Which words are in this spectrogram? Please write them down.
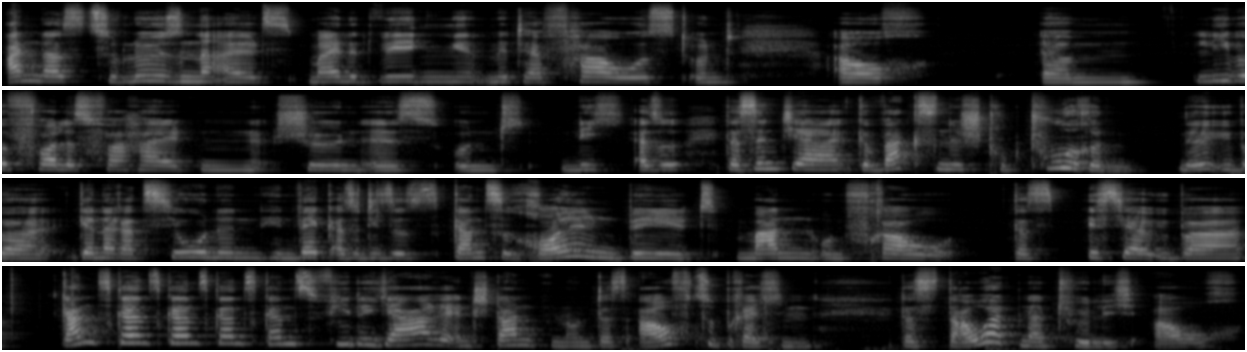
anders zu lösen als meinetwegen mit der Faust und auch ähm, liebevolles Verhalten schön ist und nicht, also das sind ja gewachsene Strukturen ne, über Generationen hinweg. Also dieses ganze Rollenbild Mann und Frau, das ist ja über ganz, ganz, ganz, ganz, ganz viele Jahre entstanden und das aufzubrechen, das dauert natürlich auch.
